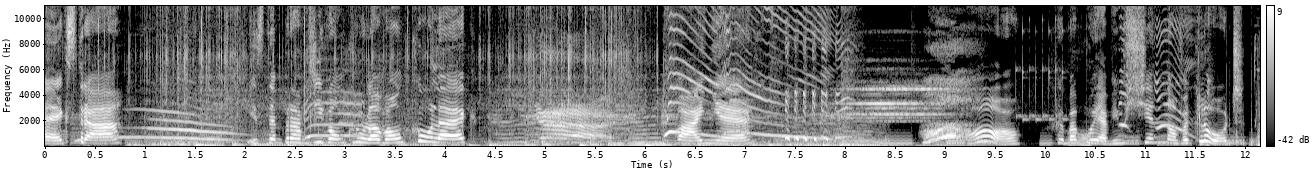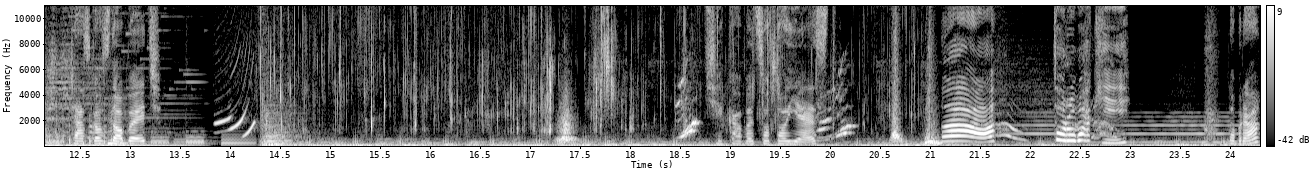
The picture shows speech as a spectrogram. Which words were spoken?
Ekstra! Jestem prawdziwą królową kulek. Fajnie. O, chyba pojawił się nowy klucz. Czas go zdobyć. Ciekawe, co to jest. A, to robaki! Dobra,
